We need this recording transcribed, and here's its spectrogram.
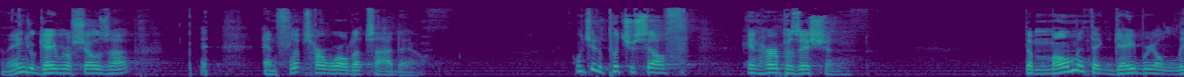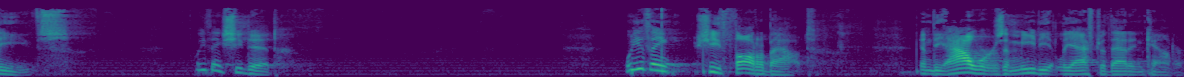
And the angel Gabriel shows up and flips her world upside down. I want you to put yourself in her position. The moment that Gabriel leaves, what do you think she did? What do you think she thought about in the hours immediately after that encounter?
